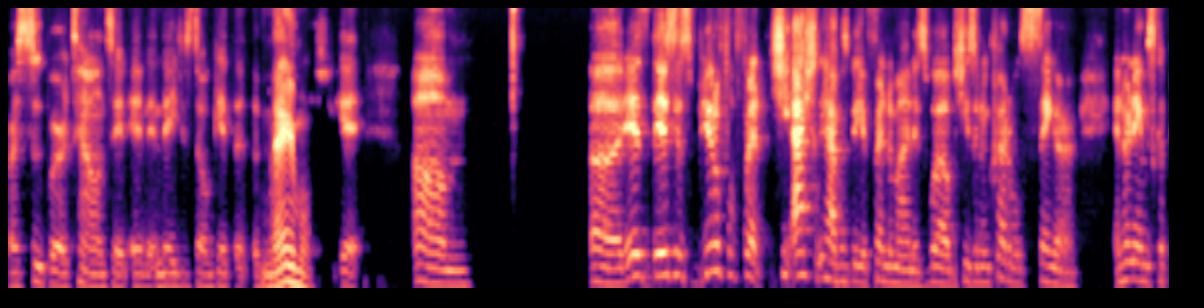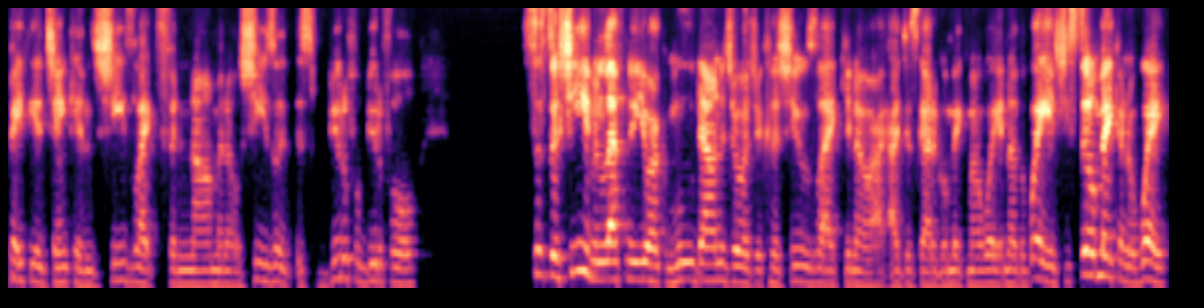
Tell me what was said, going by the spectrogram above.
are super talented and, and they just don't get the, the name props they should get. Um, uh, there's there's this beautiful friend. She actually happens to be a friend of mine as well. But she's an incredible singer, and her name is Capathia Jenkins. She's like phenomenal. She's a this beautiful, beautiful sister. She even left New York and moved down to Georgia because she was like, you know, I, I just got to go make my way another way, and she's still making her way.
